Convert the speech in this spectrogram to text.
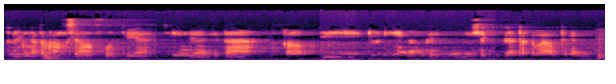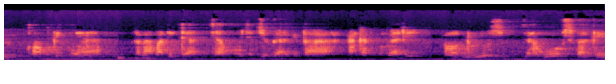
drink atau functional food ya. Sehingga kita kalau di dunia mungkin Indonesia juga terkenal dengan kopinya, kenapa tidak jamunya juga kita angkat kembali? Kalau dulu jamu sebagai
